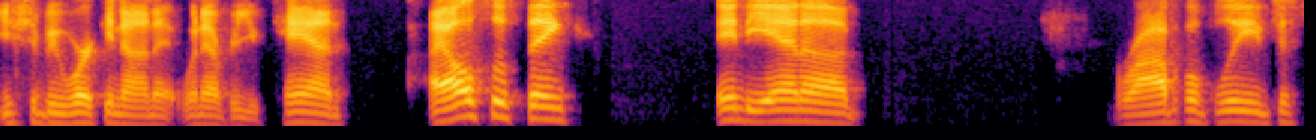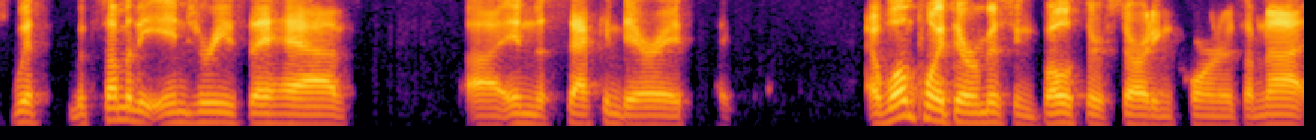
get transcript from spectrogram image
you should be working on it whenever you can. I also think Indiana probably just with with some of the injuries they have uh, in the secondary. At one point, they were missing both their starting corners. I'm not.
